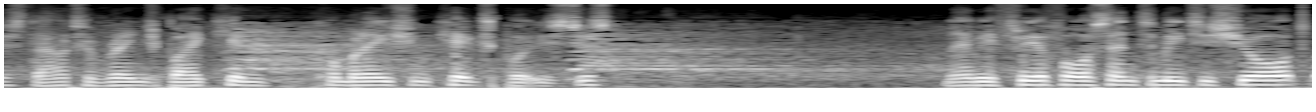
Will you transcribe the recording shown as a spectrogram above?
Just out of range by Kim combination kicks, but he's just maybe three or four centimetres short.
